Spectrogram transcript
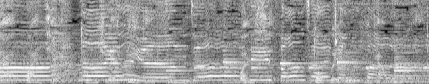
待外界、同学、弟弟、父母关系都会用更加温和的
